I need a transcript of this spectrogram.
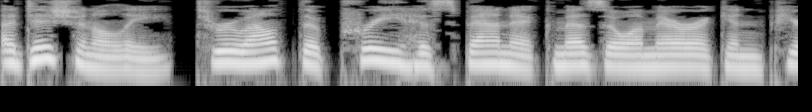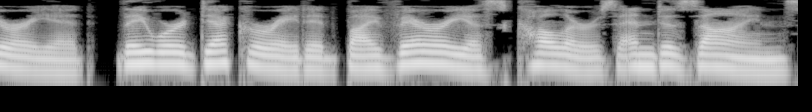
Additionally, throughout the pre-Hispanic Mesoamerican period, they were decorated by various colors and designs,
